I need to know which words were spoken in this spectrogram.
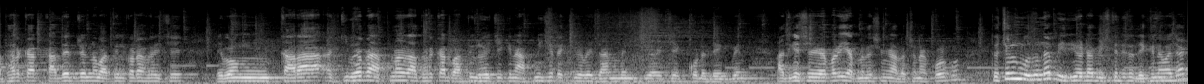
আধার কার্ড কাদের জন্য বাতিল করা হয়েছে এবং কারা, কীভাবে আপনার আধার কার্ড বাতিল হয়েছে কিনা, আপনি সেটা কীভাবে জানবেন, কীভাবে চেক করে দেখবেন, আজকে সে ব্যাপারেই আপনাদের সঙ্গে আলোচনা করব। তো চলুন বলুন না ভিডিওটা বিস্তারিত দেখে নেওয়া যাক,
